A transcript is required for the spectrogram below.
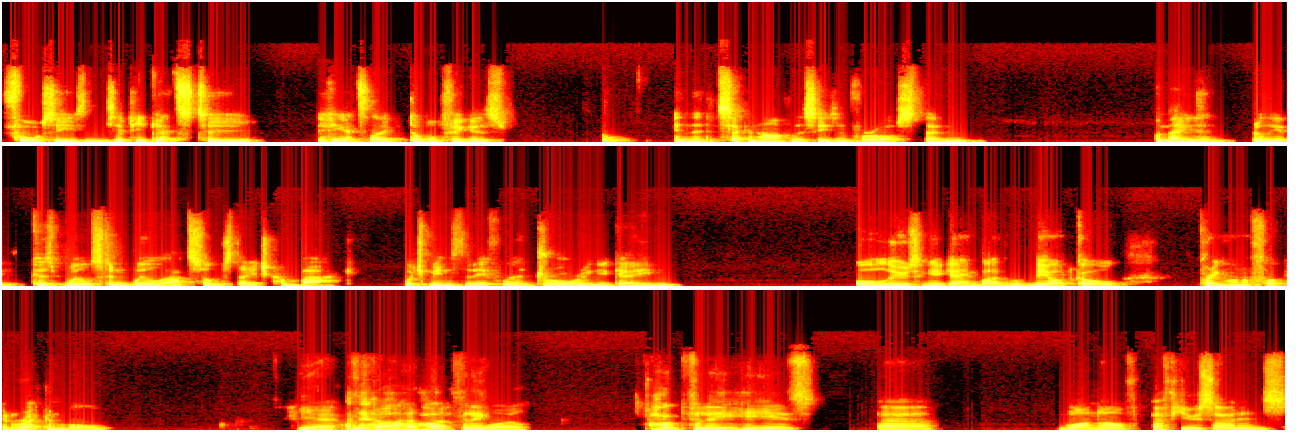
four seasons. If he gets to if he gets like double figures in the second half of the season for us, then amazing, brilliant. Because Wilson will at some stage come back, which means that if we're drawing a game or losing a game by the odd goal, bring on a fucking wrecking ball. Yeah, we've not had that for a while. Hopefully, he is uh, one of a few signings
